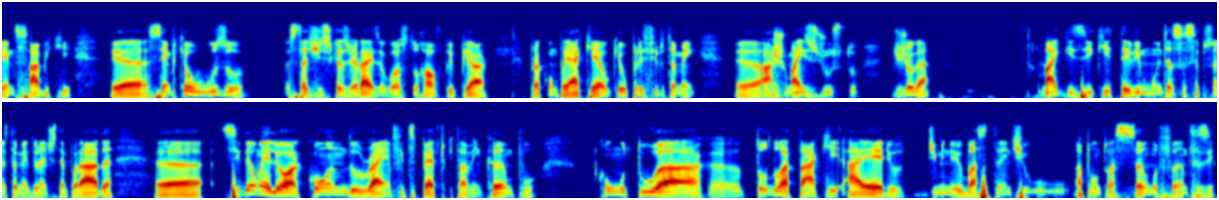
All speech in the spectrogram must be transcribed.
end sabe que é, sempre que eu uso estatísticas gerais eu gosto do Ralph PPR para acompanhar, que é o que eu prefiro também, é, acho mais justo de jogar. Mike Gesicki teve muitas recepções também durante a temporada. Uh, se deu melhor quando o Ryan Fitzpatrick estava em campo. Com o Tua, uh, todo o ataque aéreo diminuiu bastante o, a pontuação no Fantasy.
